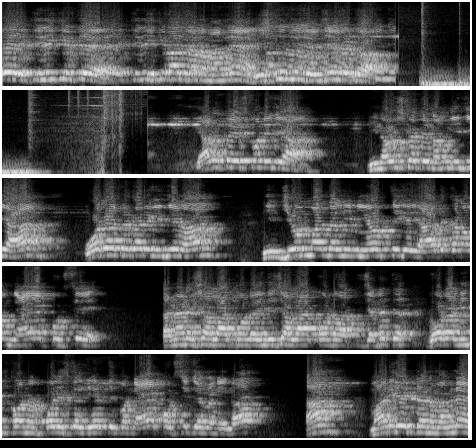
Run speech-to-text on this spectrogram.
ಏ ಕಿರಿಕಿರ್ತೆ. ಕಿರಿಕಿರಾದ ನಮ್ಮ ಮಗನೇ ಎಷ್ಟು ಎಂಜಿನ್ ದುಡ್ಡು ಯಾರ ಹತ್ರ ಇಸ್ಕೊಂಡಿದ್ಯಾ? ನಿನ್ ಅವಶ್ಯಕತೆ ನಮ್ಗಿದ್ಯಾ ಹೋರಾಟಗಾರಿಗೆ ಇದೆಯಾ ನೀನ್ ಜೀವಮಾನದಲ್ಲಿ ನಿನ್ ಯೋಗ್ತಿಗೆ ಯಾವ್ದಕ್ಕನ ನಾವು ನ್ಯಾಯ ಕೊಡ್ಸಿ? ಕನ್ನಡ ಶಾಲೆ ಹಾಕೊಂಡು ಹಿಂದಿ ಶಾಲೆ ಹಾಕೊಂಡು ಹತ್ತು ಜನ ರೋಡಲ್ಲಿ ನಿಂತ್ಕೊಂಡು ಪೊಲೀಸ್ಗಳಿಗೆ ಏರ್ ತಿಳ್ಕೊಂಡು ನ್ಯಾಯ ಕೊಡ್ಸಿದ್ಯಾನ ನೀನು? ಆ? ಮಾಡಿಗೆ ನನ್ನ ಮಗನೇ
